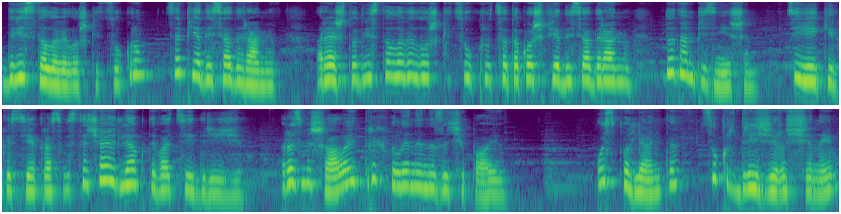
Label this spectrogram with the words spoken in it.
2 столові ложки цукру це 50 грамів. Решту 2 столові ложки цукру це також 50 грамів, додам пізніше. Цієї кількості якраз вистачає для активації дріжджів. Розмішала і 3 хвилини не зачіпаю. Ось погляньте, цукор дріжджі розчинив.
